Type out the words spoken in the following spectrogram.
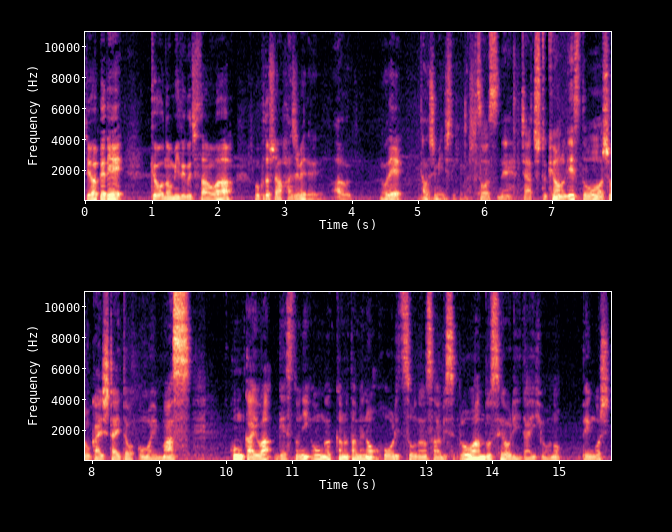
というわけで今日の水口さんは僕としては初めて会うので楽しみにしてきました。そうですね。じゃあちょっと今日のゲストを紹介したいと思います。今回はゲストに音楽家のための法律相談サービスローセオリー代表の弁護士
